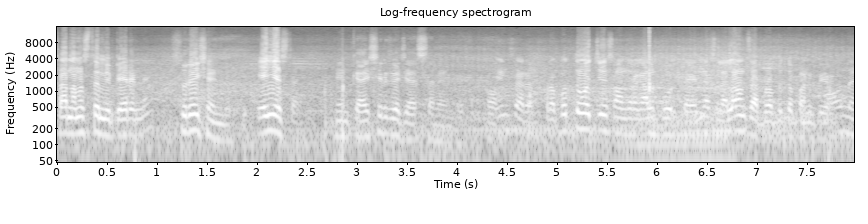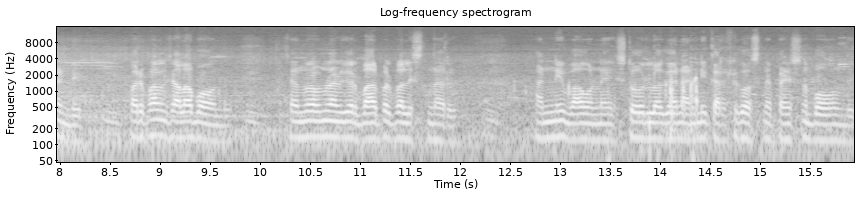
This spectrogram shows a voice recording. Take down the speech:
సార్ నమస్తే మీ పేరండి? సురేష్ అండి. ఏం చేస్తారు? నేను క్యాషియర్గా చేస్తానండి. సార్ ప్రభుత్వం వచ్చి సంవత్సర కాలం పూర్తయింది. అసలు ఎలా ఉంది సార్ ప్రభుత్వ పనితీరు? బాగుందండి. పరిపాలన చాలా బాగుంది. చంద్రబాబు నాయుడు గారు బాగా పరిపాలిస్తున్నారు. అన్నీ బాగున్నాయి. స్టోర్లో కానీ అన్నీ కరెక్ట్గా వస్తున్నాయి. పెన్షన్ బాగుంది.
